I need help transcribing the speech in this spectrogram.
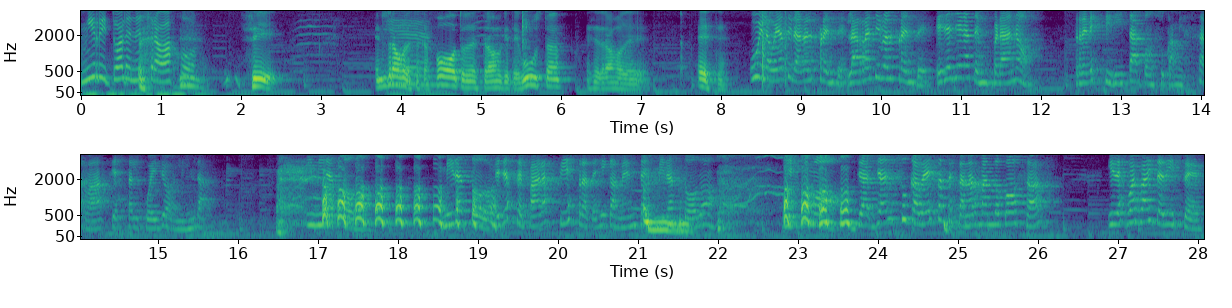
Mi ritual en el trabajo. Sí. En tu trabajo de sacar fotos, ese trabajo que te gusta, ese trabajo de. Este. Uy, la voy a tirar al frente. La retiro al frente. Ella llega temprano, revestidita, con su camisa cerrada así hasta el cuello, linda. Y mira todo. Mira todo. Ella se para así estratégicamente, mira todo. Y es como, ya, ya en su cabeza se están armando cosas. Y después va y te dice,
